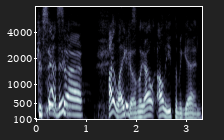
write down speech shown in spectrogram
because Yeah, uh I like them. Like I'll I'll eat them again.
